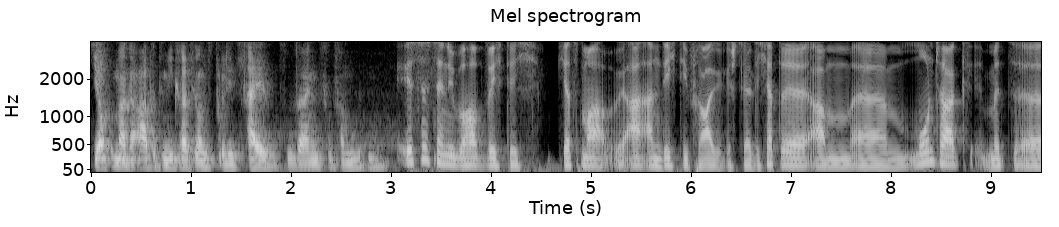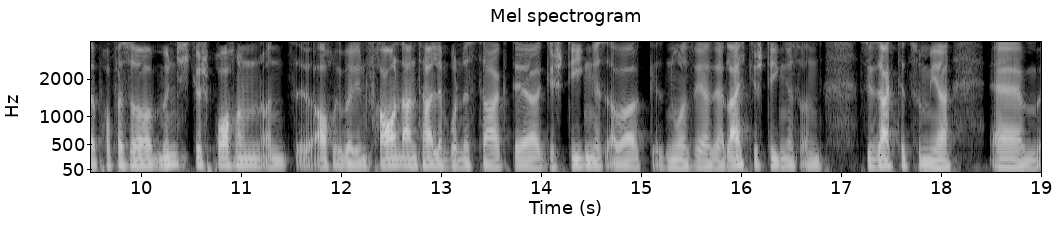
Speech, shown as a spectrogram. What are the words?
wie auch immer geartete Migrationspolizei sozusagen zu vermuten. Ist es denn überhaupt wichtig? Jetzt mal an dich die Frage gestellt. Ich hatte am ähm, Montag mit äh, Professor Münch gesprochen und äh, auch über den Frauenanteil im Bundestag, der gestiegen ist, aber nur sehr, sehr leicht gestiegen ist. Und sie sagte zu mir, ähm,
